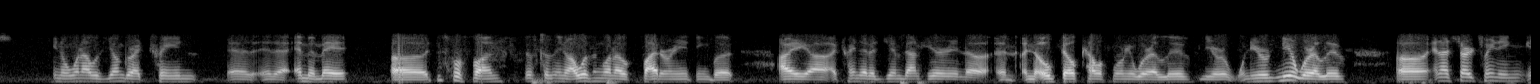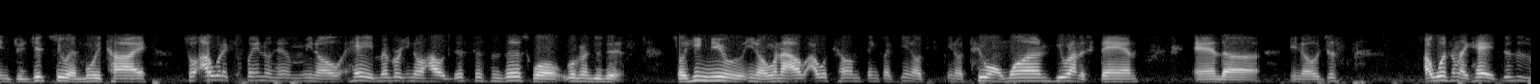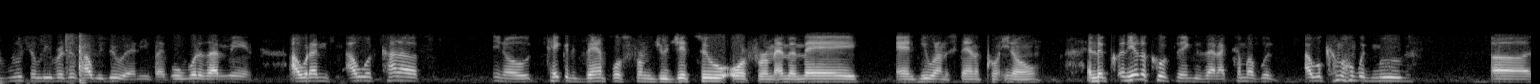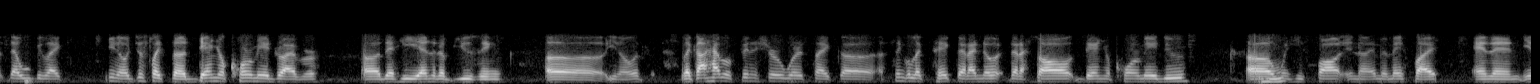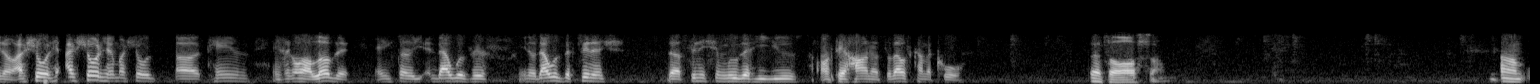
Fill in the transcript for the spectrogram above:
You know, when I was younger, I trained at, at MMA uh, just for fun, just because you know I wasn't going to fight or anything. But I uh, I trained at a gym down here in, uh, in in Oakdale, California, where I live near near near where I live. Uh, and I started training in jiu-jitsu and Muay Thai. So I would explain to him, you know, hey, remember, you know how this, this, and this? Well, we're gonna do this. So he knew, you know, when I I would tell him things like, you know, you know, two on one, he would understand, and uh, you know, just I wasn't like, hey, this is lucha libre, this is how we do it, and he's like, well, what does that mean? I would I would kind of, you know, take examples from jujitsu or from MMA, and he would understand, you know. And the and the other cool thing is that I come up with I would come up with moves uh, that would be like, you know, just like the Daniel Cormier driver uh, that he ended up using uh, you know, it's, like I have a finisher where it's like uh, a single leg take that I know that I saw Daniel Cormier do uh, Mhm. when he fought in an MMA fight, and then you know I showed I showed him I showed uh, Cain, and he's like, oh I love it, and he started and that was his you know that was the finish, the finishing move that he used on Texano, so that was kind of cool. That's awesome. Um,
